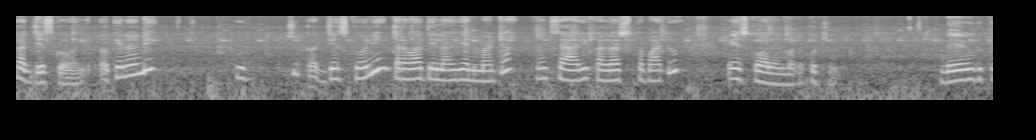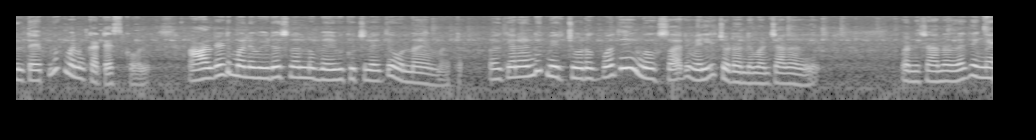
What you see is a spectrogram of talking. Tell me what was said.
కట్ చేసుకోవాలి. ఓకేనా అండి? కుచ్చు కట్ చేసుకొని తర్వాత ఇలాగే అనమాట మనకి శారీ కలర్స్తో పాటు వేసుకోవాలన్నమాట కుచ్చులు. బేబీ కుచ్చుల టైప్లో మనం కట్టేసుకోవాలి. ఆల్రెడీ మన వీడియోస్లలో బేబీ కుచ్చులు అయితే ఉన్నాయన్నమాట. ఓకేనండి? మీరు చూడకపోతే ఇంకొకసారి వెళ్ళి చూడండి మన ఛానల్ని. మన ఛానల్లో అయితే ఇంకా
